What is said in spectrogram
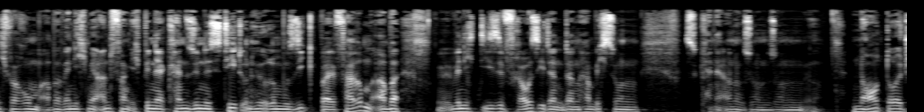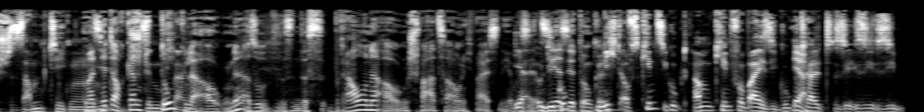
nicht warum, aber wenn ich mir anfange, ich bin ja kein Synesthet und höre Musik bei Farben, aber wenn ich diese Frau sehe, dann, dann habe ich so ein, so, keine Ahnung, so ein, so ein norddeutsch-samtigen. Aber sie hat auch ganz Stimmklang. dunkle Augen, ne? Also das sind das braune Augen, schwarze Augen, ich weiß nicht, aber ja, sie sind sehr, sehr dunkel. Nicht aufs Kind, sie guckt am Kind vorbei. Sie guckt ja. halt, sie, sie, sie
